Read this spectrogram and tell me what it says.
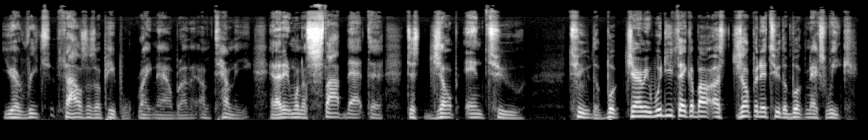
You have reached thousands of people right now, brother. I'm telling you. And I didn't want to stop that to just jump into to the book. Jeremy, what do you think about us jumping into the book next week?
